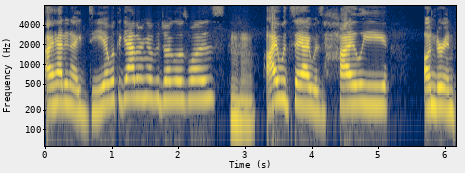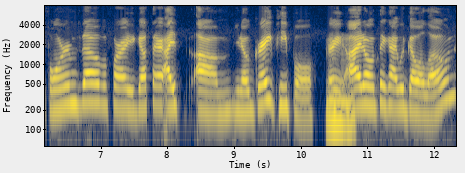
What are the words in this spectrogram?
I had an idea what the Gathering of the Juggalos was. Mhm. I would say I was highly underinformed though before I got there. I um you know great people, great. Mhm. I don't think I would go alone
